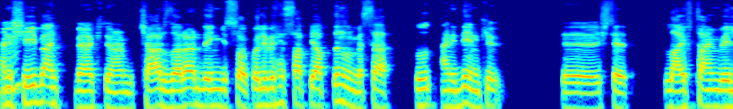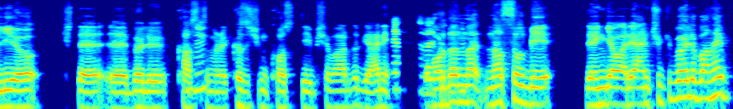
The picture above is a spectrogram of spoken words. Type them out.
Hani şeyi ben merak ediyorum. Hani kar zarar dengesi olarak öyle bir hesap yaptınız mı? Mesela hani diyelim ki e, işte lifetime value işte e, böyle customer acquisition cost diye bir şey vardır. Yani Evet. Orada na- nasıl bir denge var? Yani çünkü böyle bana hep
